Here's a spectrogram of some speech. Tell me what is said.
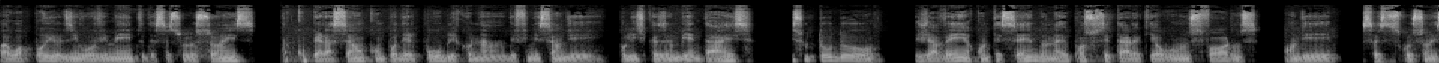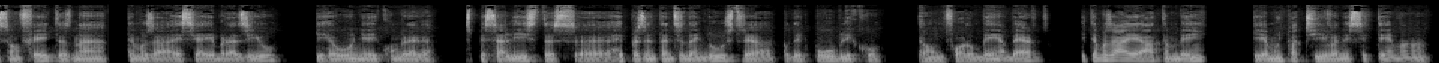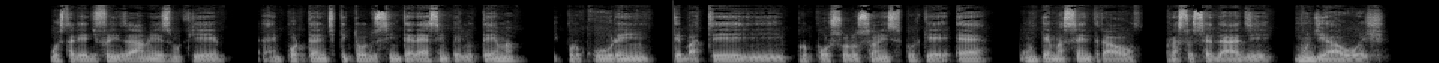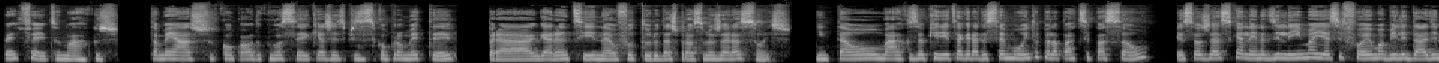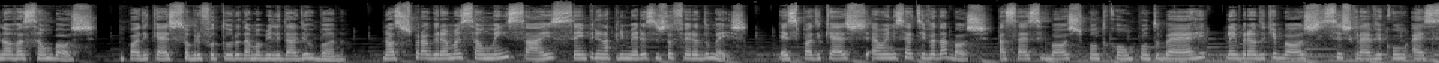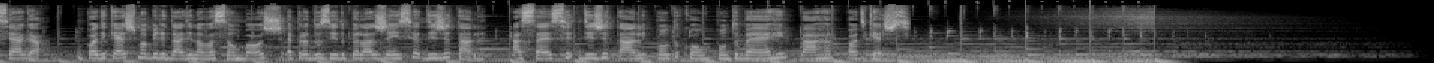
o apoio ao desenvolvimento dessas soluções, a cooperação com o poder público na definição de políticas ambientais. Isso tudo já vem acontecendo, né? Eu posso citar aqui alguns fóruns onde essas discussões são feitas, né? Temos a SAE Brasil, que reúne e congrega especialistas, eh, representantes da indústria, poder público, é um fórum bem aberto. E temos a AEA também, que é muito ativa nesse tema. Né? Gostaria de frisar mesmo que é importante que todos se interessem pelo tema e procurem debater e propor soluções, porque é um tema central para a sociedade mundial hoje. Perfeito, Marcos. Também acho, concordo com você, que a gente precisa se comprometer para garantir né, o futuro das próximas gerações. Então, Marcos, eu queria te agradecer muito pela participação. Eu sou Jéssica Helena de Lima e esse foi o Mobilidade e Inovação Bosch, um podcast sobre o futuro da mobilidade urbana. Nossos programas são mensais, sempre na primeira sexta-feira do mês. Esse podcast é uma iniciativa da Bosch. Acesse bosch.com.br, lembrando que Bosch se escreve com SCH. Podcast Mobilidade e Inovação Bosch é produzido pela agência Digitale. Acesse digitale.com.br/podcast.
